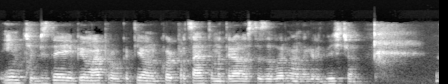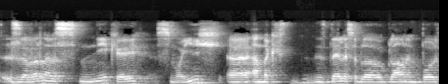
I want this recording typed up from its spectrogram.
In če bi zdaj bil malo provokativen, koliko procentov materijala ste zavrnili na gradbišče? Zavrnili smo nekaj, smo jih, eh, ampak zdaj le so bila v glavnem bolj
